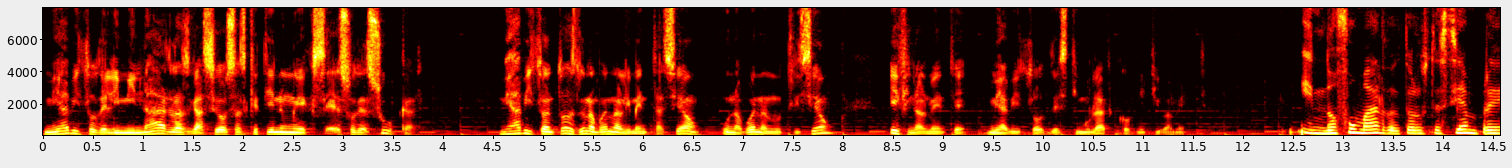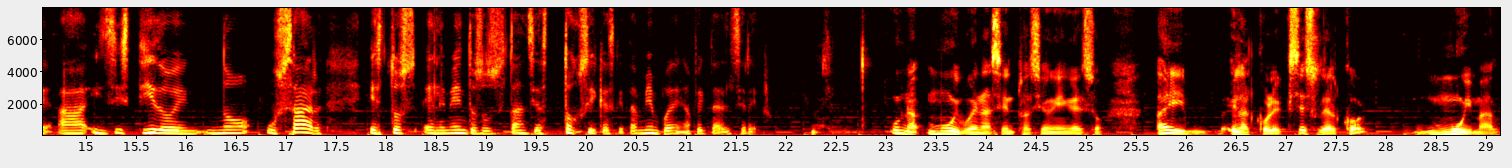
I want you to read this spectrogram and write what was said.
Mi hábito de eliminar las gaseosas que tienen un exceso de azúcar. Mi hábito entonces de una buena alimentación, una buena nutrición y finalmente mi hábito de estimular cognitivamente. Y no fumar, doctor. Usted siempre ha insistido en no usar estos elementos o sustancias tóxicas que también pueden afectar el cerebro. Una muy buena acentuación en eso. Hay el alcohol, exceso de alcohol muy malo.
